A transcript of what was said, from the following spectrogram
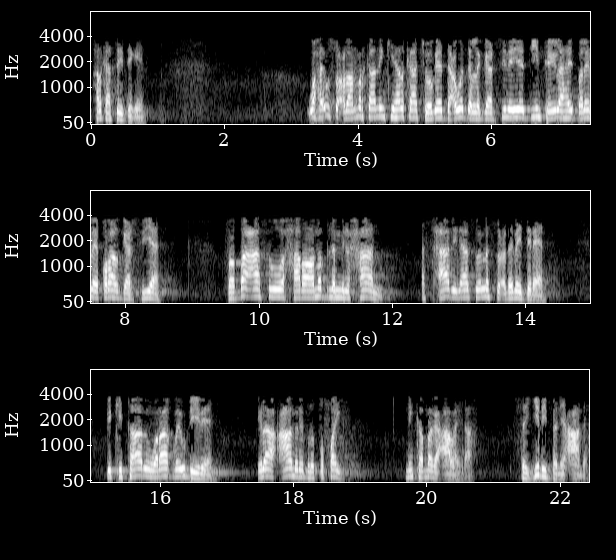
Halkaasay degeen. Waxay u socdaan markaa ninkii halkaa joogee dacwadda la gaadhsiinaye diinta ilaahay bal inay qoraal gaadhsiiyaan. Fabacasuu xaraama bna milxaan asxaabigaasoo la socday bay direen. Bikitaabin waraaq bay u dhiibeen. Ilaa caamir ibni tufayl ninka magacaa la ydhaah sayidi bani caamir.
